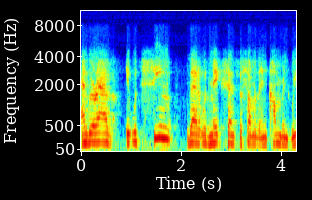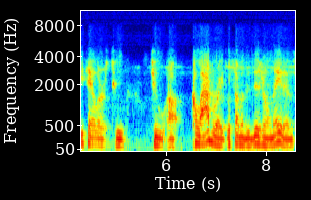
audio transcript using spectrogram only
And whereas it would seem that it would make sense for some of the incumbent retailers to to uh, collaborate with some of the digital natives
